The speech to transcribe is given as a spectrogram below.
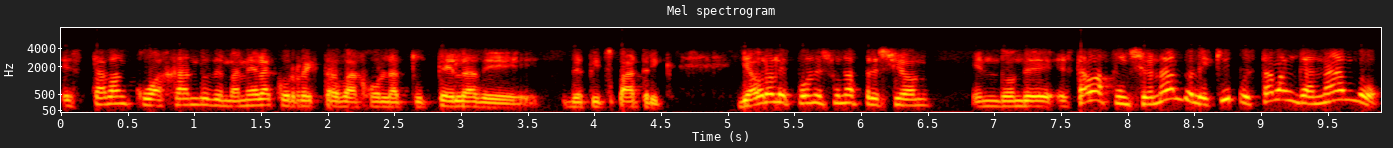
estaban cuajando de manera correcta bajo la tutela de, de Fitzpatrick. Y ahora le pones una presión en donde estaba funcionando el equipo, estaban ganando.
